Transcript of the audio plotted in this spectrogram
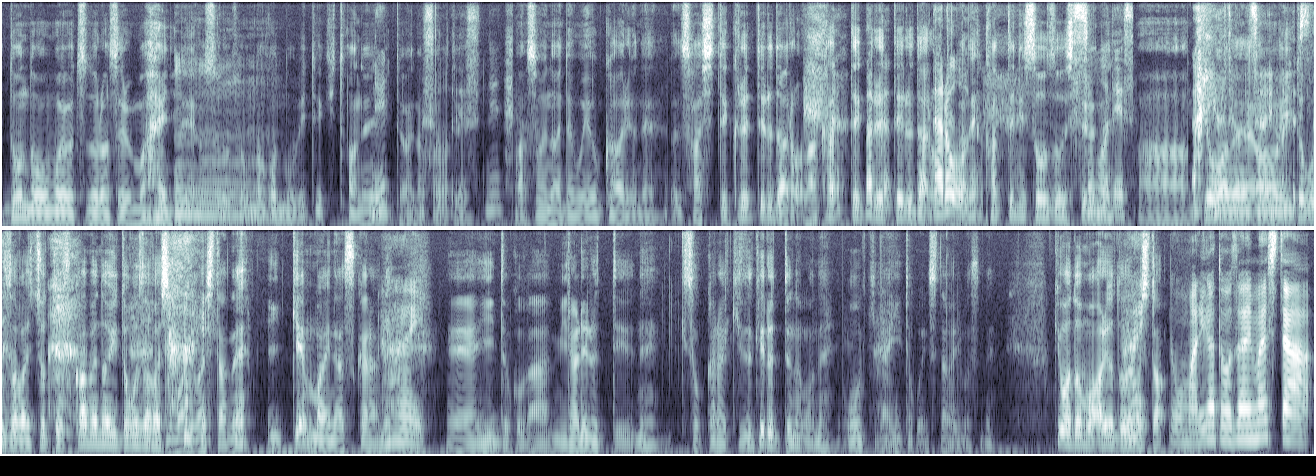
どんどん思いを募らせる前にね、そうそうなんか伸びてきたねみたいな感じで。そうですね。まあそういうのはでもよくあるよね。察してくれてるだろう。分かってくれてるだろうとかね。勝手に想像してるね。そうです。あ今日はねあいいとこ探しちょっと深めのいいとこ探しもありましたね。一見マイナスからね、はいえー、いいとこが見られるっていうねそこから気づけるっていうのもね大きないいとこにつながりますね。今日はどうもありがとうございました。はい、どうもありがとうございました。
